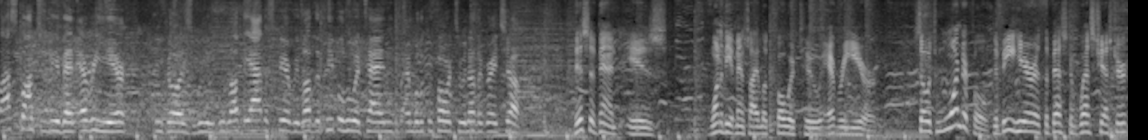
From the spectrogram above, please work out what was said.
I sponsor the event every year because we, we love the atmosphere, we love the people who attend, and we're looking forward to another great show. This event is one of the events I look forward to every year. So it's wonderful to be here at the Best of Westchester,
